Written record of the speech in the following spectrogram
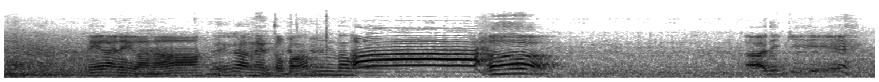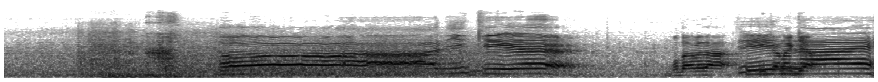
メガネがな。メガネとバンダナあああ兄貴。あー兄貴。もうダメだ。ー行かなきゃ。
